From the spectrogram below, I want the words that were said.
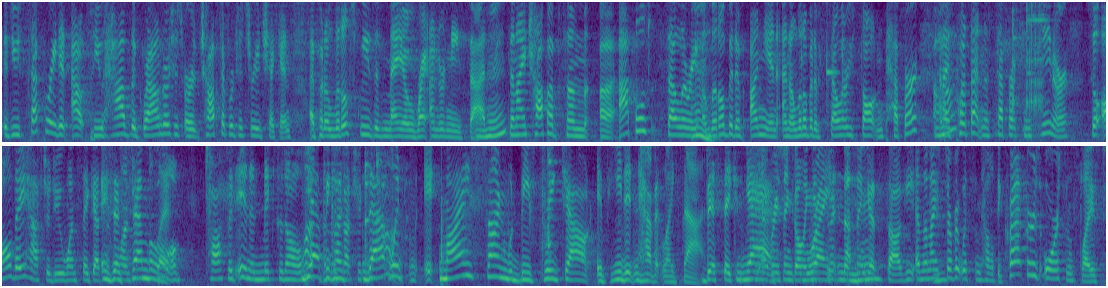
is you separate it out. So you have the ground rotisserie or chopped up rotisserie chicken. I put a little squeeze of mayo right underneath that. Mm-hmm. Then I chop up some uh, apples, celery, Mm. a little bit of onion, and a little bit of celery, salt, and pepper. And Uh-huh. I put that in a separate container. So all they have to do once they get Is this lunch at assemble it. School, toss it in and mix it all up. Yeah, because that would, it, my son would be freaked out if he didn't have it like that. this they can see everything going right. into it nothing mm-hmm. gets soggy and then i mm-hmm. serve it with some healthy crackers or some sliced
